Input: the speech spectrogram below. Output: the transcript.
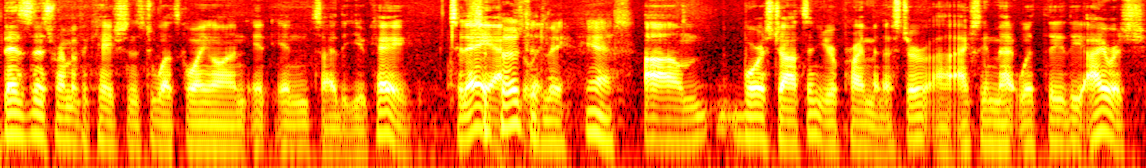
business ramifications to what's going on in, inside the UK today. Supposedly, actually. yes. Um, Boris Johnson, your prime minister, uh, actually met with the the Irish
